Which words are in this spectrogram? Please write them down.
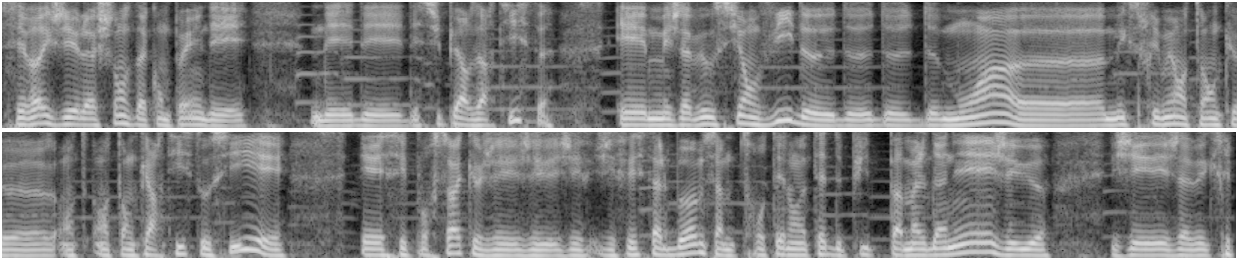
C'est vrai que j'ai eu la chance d'accompagner des, des, des, superbes artistes, et, mais j'avais aussi envie de, de, de, moi euh, m'exprimer en tant en, qu'artiste aussi, et, et c'est pour ça que j'ai, fait cet album. Ça me trottait dans la tête depuis pas mal d'années. J'avais écrit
